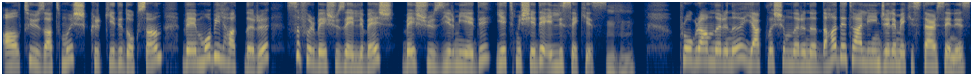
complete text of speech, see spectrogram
660 4790 ve mobil hatları 0555 527 77 58 Hı hı. Programlarını, yaklaşımlarını daha detaylı incelemek isterseniz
